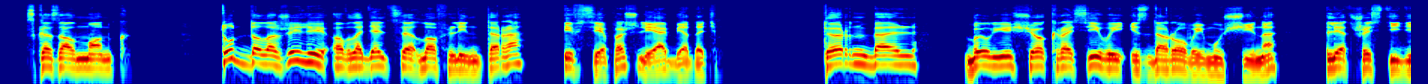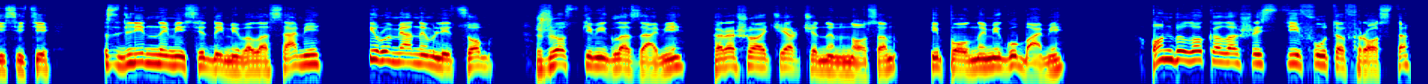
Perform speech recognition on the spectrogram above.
— сказал Монк. Тут доложили о владельце Лофлинтера, и все пошли обедать. Тернбель был еще красивый и здоровый мужчина, лет шестидесяти, с длинными седыми волосами и румяным лицом, с жесткими глазами, хорошо очерченным носом и полными губами. Он был около шести футов роста,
